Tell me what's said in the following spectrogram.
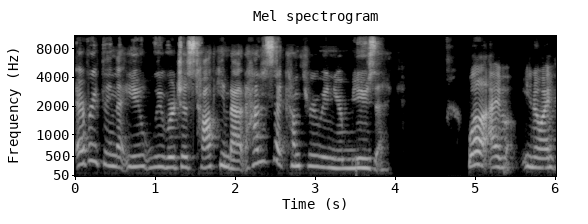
everything that you we were just talking about, how does that come through in your music? Well, I've, you know, I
